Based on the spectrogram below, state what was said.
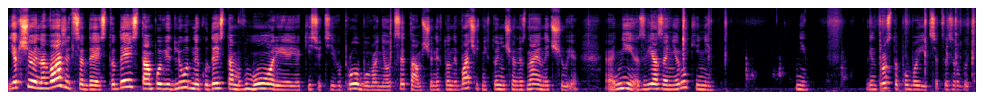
Якщо і наважиться десь, то десь там по відлюднику, десь там в морі, якісь оці випробування, оце там, що ніхто не бачить, ніхто нічого не знає, не чує. Е, Ні, зв'язані руки, ні. Ні. Він просто побоїться це зробити.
